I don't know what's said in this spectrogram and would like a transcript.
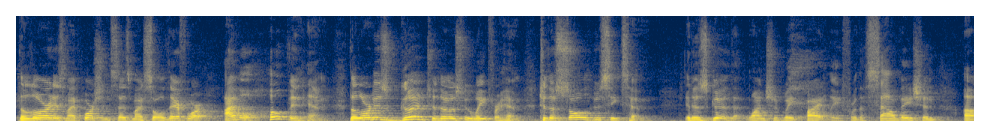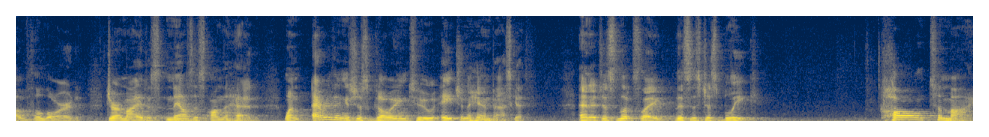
The Lord is my portion, says my soul. Therefore, I will hope in him. The Lord is good to those who wait for him, to the soul who seeks him. It is good that one should wait quietly for the salvation of the Lord. Jeremiah just nails this on the head. When everything is just going to H in a handbasket, and it just looks like this is just bleak, call to mind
